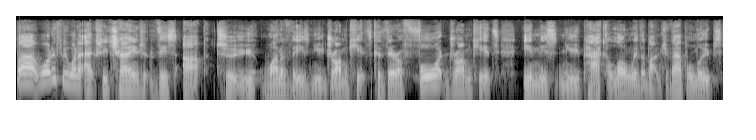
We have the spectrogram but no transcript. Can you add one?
But what if we want to actually change this up to one of these new drum kits? Because there are four drum kits in this new pack, along with a bunch of Apple loops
